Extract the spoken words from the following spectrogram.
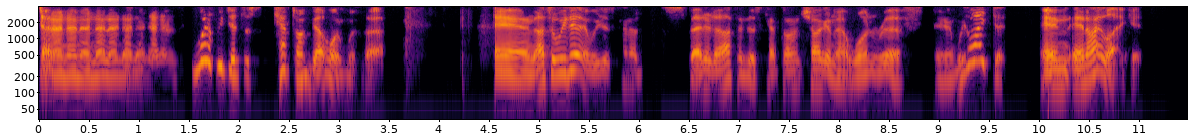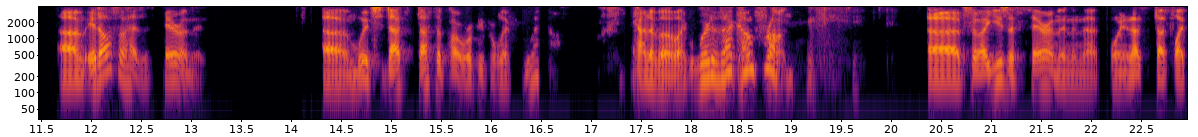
na na na na na na na na. What if we just kept on going with that? And that's what we did. We just kind of sped it up and just kept on chugging that one riff, and we liked it, and and I like it. Um, it also has a theremin, um, which that's that's the part where people are like, "What the?" f-" Kind of a like, "Where did that come from?" Uh, so I use a theremin in that point, and that's that's like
